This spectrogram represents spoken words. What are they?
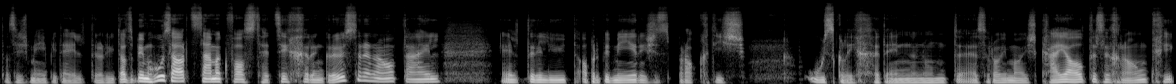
Das ist mehr bei den älteren Leuten. Also beim Hausarzt zusammengefasst hat sicher einen größeren Anteil ältere Leute, aber bei mir ist es praktisch ausgeglichen. Dann. Und äh, das Rheuma ist keine Alterserkrankung,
